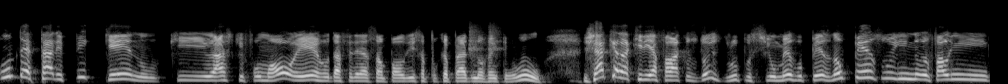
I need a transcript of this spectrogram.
um detalhe pequeno que eu acho que foi o maior erro da Federação Paulista para o Campeonato de 91, já que ela queria falar que os dois grupos tinham o mesmo peso, não peso em, eu falo em,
